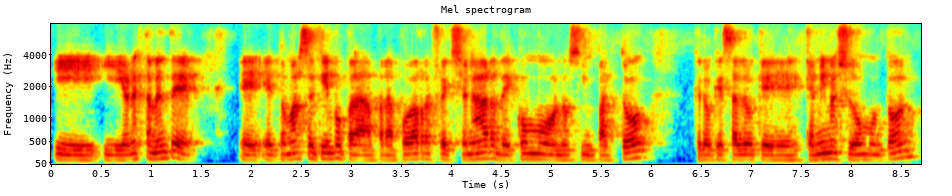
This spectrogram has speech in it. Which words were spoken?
y, honestamente eh, el tomarse el tiempo para, para, poder reflexionar de cómo nos impactó, creo que es algo que, que a mí me ayudó un montón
